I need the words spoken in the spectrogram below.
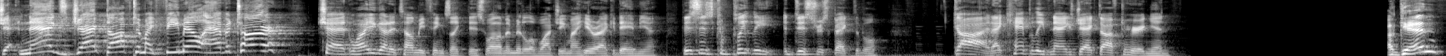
Ja- Nags jacked off to my female avatar? Chad, why you gotta tell me things like this while I'm in the middle of watching My Hero Academia? This is completely disrespectable. God, I can't believe Nags jacked off to her again. Again?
